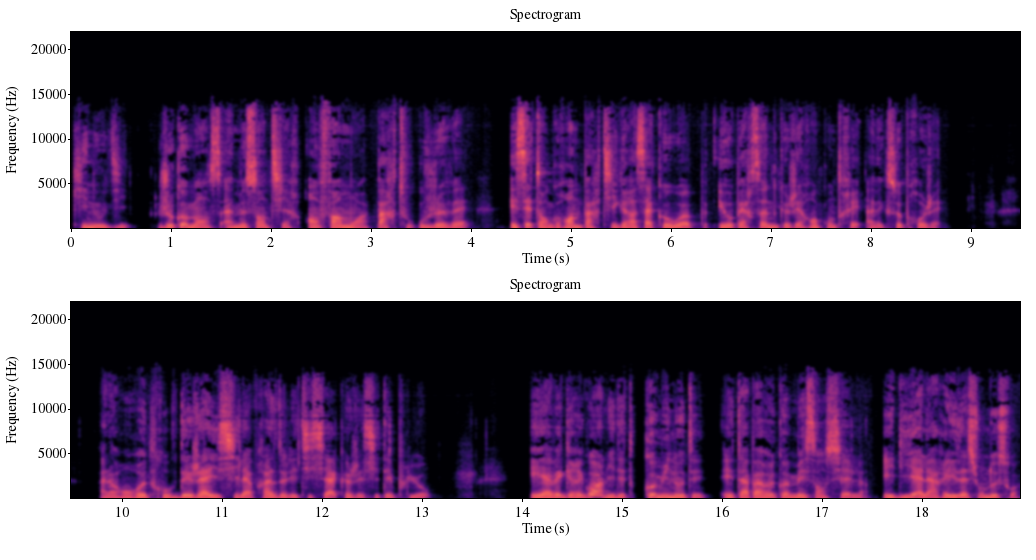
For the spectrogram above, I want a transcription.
qui nous dit Je commence à me sentir enfin moi partout où je vais, et c'est en grande partie grâce à Coop et aux personnes que j'ai rencontrées avec ce projet. Alors on retrouve déjà ici la phrase de Laetitia que j'ai citée plus haut. Et avec Grégoire, l'idée de communauté est apparue comme essentielle et liée à la réalisation de soi.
